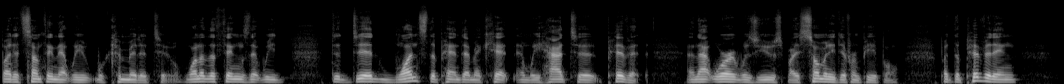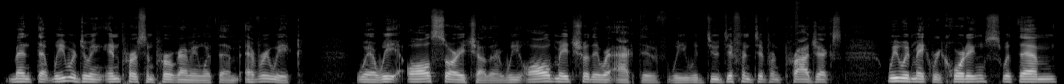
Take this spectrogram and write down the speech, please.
But it's something that we were committed to. One of the things that we did once the pandemic hit and we had to pivot, and that word was used by so many different people. But the pivoting meant that we were doing in person programming with them every week where we all saw each other. We all made sure they were active. We would do different different projects we would make recordings with them.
